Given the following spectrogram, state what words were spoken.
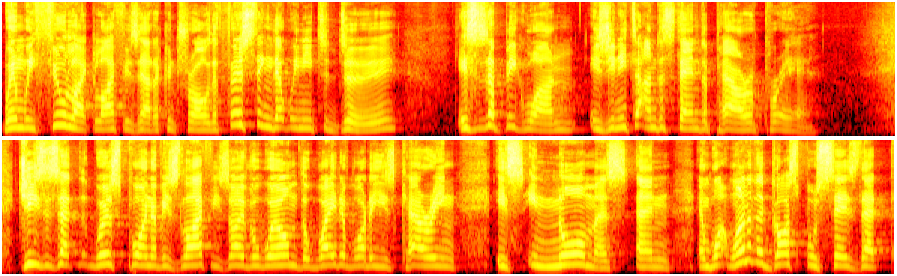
when we feel like life is out of control, the first thing that we need to do this is a big one, is you need to understand the power of prayer. Jesus, at the worst point of his life, he's overwhelmed. The weight of what he's carrying is enormous. And, and what, one of the Gospels says that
